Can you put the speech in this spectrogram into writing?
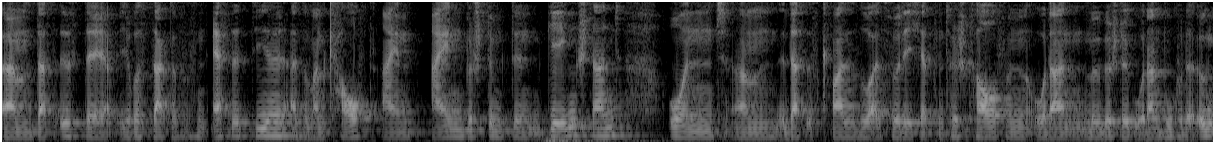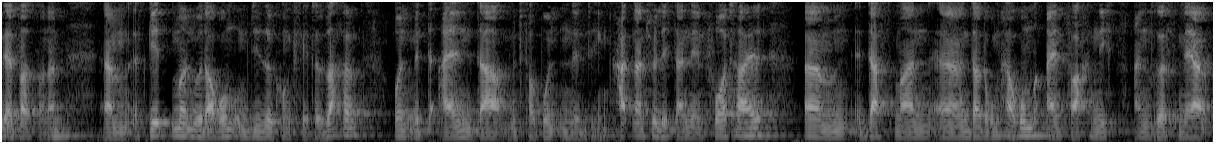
Ähm, das ist, der Jurist sagt, das ist ein Asset Deal, also man kauft ein, einen bestimmten Gegenstand und ähm, das ist quasi so, als würde ich jetzt einen Tisch kaufen oder ein Möbelstück oder ein Buch oder irgendetwas, sondern ähm, es geht immer nur darum, um diese konkrete Sache und mit allen damit verbundenen Dingen. Hat natürlich dann den Vorteil, ähm, dass man äh, darum herum einfach nichts anderes mehr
